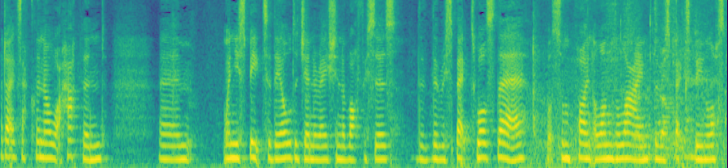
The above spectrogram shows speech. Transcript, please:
I don't exactly know what happened. Um, when you speak to the older generation of officers, the, the respect was there, but some point along the line, the respect's been lost.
